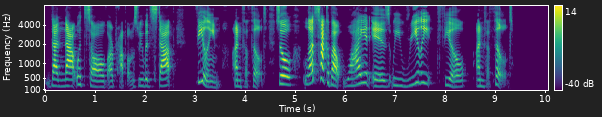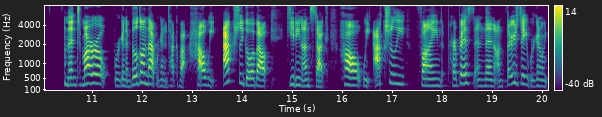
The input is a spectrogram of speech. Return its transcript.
Then that would solve our problems. We would stop feeling unfulfilled. So let's talk about why it is we really feel unfulfilled. And then tomorrow, we're going to build on that. We're going to talk about how we actually go about getting unstuck, how we actually find purpose. And then on Thursday, we're going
